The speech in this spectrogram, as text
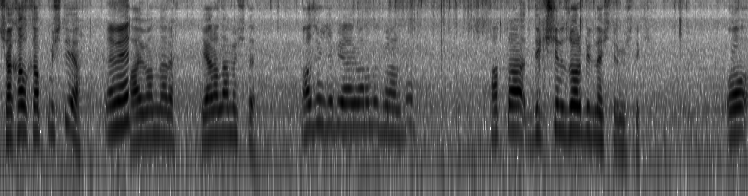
Çakal kapmıştı ya Evet. hayvanları yaralamıştı. Az önce bir hayvanımız vardı. Hatta dikişini zor birleştirmiştik. O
